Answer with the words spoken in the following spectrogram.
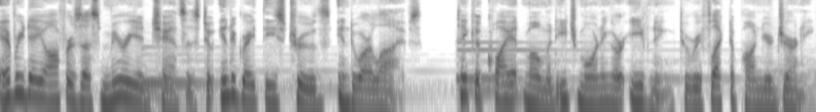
Every day offers us myriad chances to integrate these truths into our lives. Take a quiet moment each morning or evening to reflect upon your journey,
